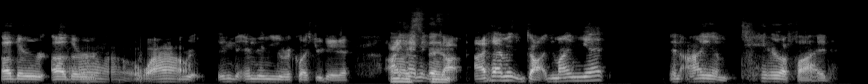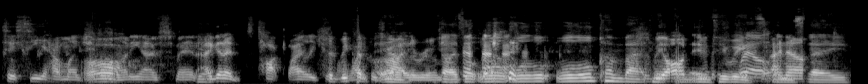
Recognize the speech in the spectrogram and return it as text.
other other. Oh, wow. and, and then you request your data. I I haven't spent- got I haven't gotten mine yet, and I am terrified to see how much Oh. money I've spent. Yeah. I gotta talk quietly because Should my we wife is confirm- out of the room. guys, we'll, we'll, we'll, we'll all come back Should we all in, do this? two weeks Well, I and know. say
